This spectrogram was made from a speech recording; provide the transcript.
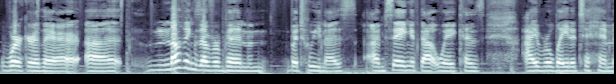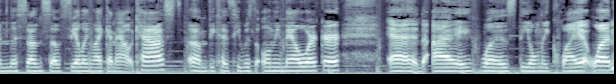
worker there uh nothing's ever been between us. I'm saying it that way because I related to him in the sense of feeling like an outcast um, because he was the only male worker and I was the only quiet one,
